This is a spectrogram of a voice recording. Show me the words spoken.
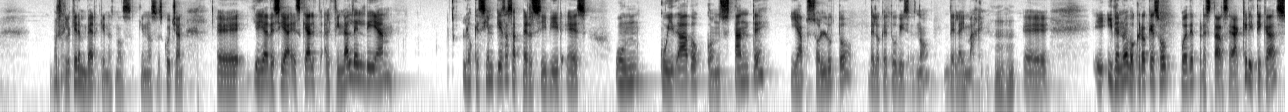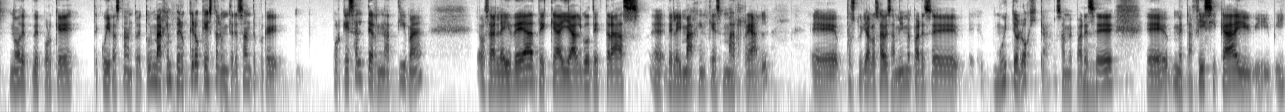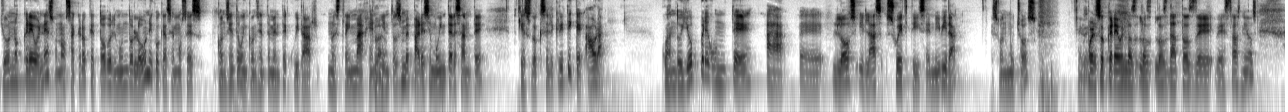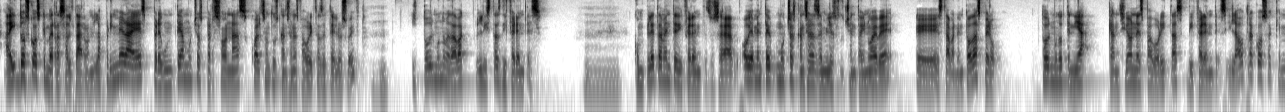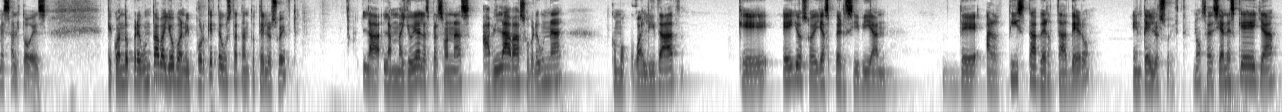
por si lo quieren ver quienes nos, nos escuchan. Eh, y ella decía, es que al, al final del día, lo que sí empiezas a percibir es un cuidado constante y absoluto de lo que tú dices, ¿no? De la imagen. Y, de nuevo, creo que eso puede prestarse a críticas, ¿no? De, por qué te cuidas tanto de tu imagen, pero creo que esto es lo interesante, porque, porque esa alternativa, o sea, la idea de que hay algo detrás eh, de la imagen que es más real, eh, pues tú ya lo sabes, a mí me parece muy teológica, o sea, me parece eh, metafísica y, yo no creo en eso, ¿no? O sea, creo que todo el mundo lo único que hacemos es consciente o inconscientemente cuidar nuestra imagen y entonces me parece muy interesante que es lo que se le critique. Ahora, cuando yo pregunté a eh, los y las Swifties en mi vida, que son muchos, Por eso creo en los, datos de, Estados Unidos. Hay dos cosas que me resaltaron. La primera es, pregunté a muchas personas cuáles son tus canciones favoritas de Taylor Swift y todo el mundo me daba listas diferentes. Mm. Completamente diferentes. O sea, obviamente muchas canciones de 1989 eh, estaban en todas, pero todo el mundo tenía canciones favoritas diferentes. Y la otra cosa que me saltó es que cuando preguntaba yo, bueno, ¿y por qué te gusta tanto Taylor Swift? La, mayoría de las personas hablaba sobre una como cualidad que ellos o ellas percibían de artista verdadero en Taylor Swift, ¿no? O sea, decían es que ella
